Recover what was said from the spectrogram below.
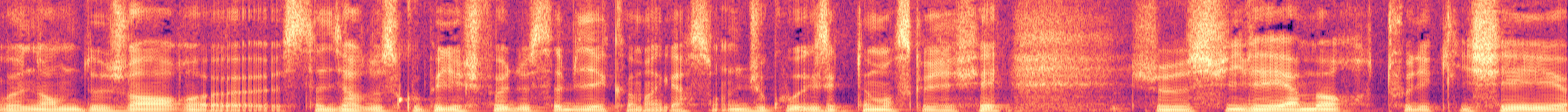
aux normes de genre, euh, c'est-à-dire de se couper les cheveux, de s'habiller comme un garçon. Du coup, exactement ce que j'ai fait. Je suivais à mort tous les clichés.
